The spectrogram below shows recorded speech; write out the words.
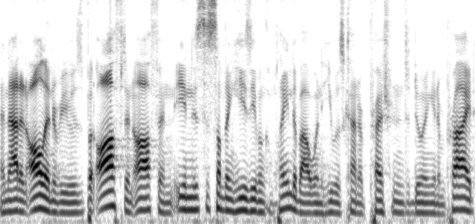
and not in all interviews, but often, often, and this is something he's even complained about when he was kind of pressured into doing it in Pride.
